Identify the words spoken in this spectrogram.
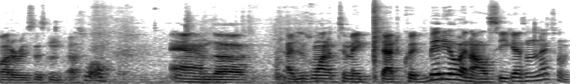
water resistant as well. And uh, I just wanted to make that quick video and I'll see you guys in the next one.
